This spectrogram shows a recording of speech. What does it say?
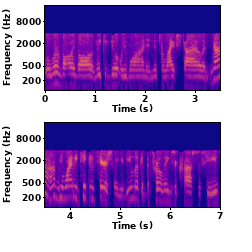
well, we're volleyball and we can do what we want and it's a lifestyle. And no, no, we want to be taken seriously. If you look at the pro leagues across the seas,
